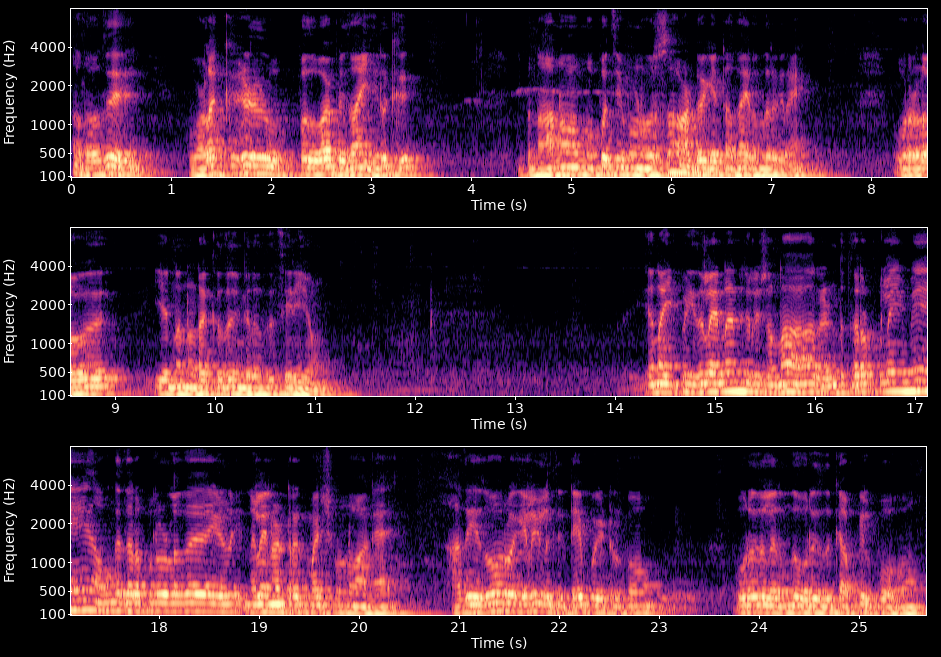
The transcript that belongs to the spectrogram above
அதாவது வழக்குகள் பொதுவாக இப்படி தான் இருக்குது இப்போ நானும் முப்பத்தி மூணு வருஷம் அட்வொகேட்டாக தான் இருந்திருக்கிறேன். ஓரளவு என்ன நடக்குதுங்கிறது தெரியும். ஏன்னா இப்போ இதில் என்னன்னு சொல்லி சொன்னால் ரெண்டு தரப்புலையுமே அவங்க தரப்பில் உள்ளதை எழு- நிலைநாட்டுறதுக்கு முயற்சி பண்ணுவாங்க. அது ஏதோ ஒரு வகையில் இழுத்துக்கிட்டே போயிட்டுருக்கோம் ஒரு இதுலேருந்து ஒரு இதுக்கு அப்பீல் போகும்.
